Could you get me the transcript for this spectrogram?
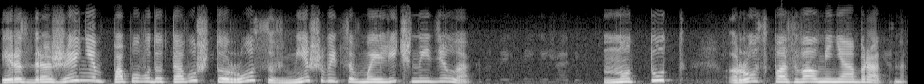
и раздражением по поводу того, что Росс вмешивается в мои личные дела. Но тут Росс позвал меня обратно.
